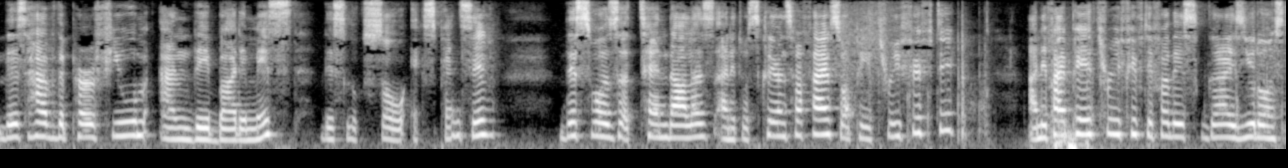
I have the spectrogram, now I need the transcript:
This have the perfume and the body mist. This looks so expensive. This was uh, $10 and it was clearance for 5 so I paid $3.50 and if I pay 350 for this guys you don't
